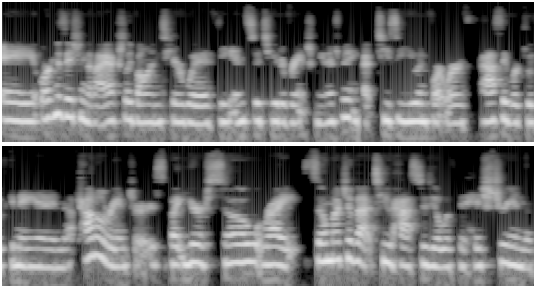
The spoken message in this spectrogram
a organization that I actually volunteer with, the Institute of Ranch Management at TCU in Fort Worth. Past they worked with Ghanaian cattle ranchers, but you're so right. So much of that too has to deal with the history and the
